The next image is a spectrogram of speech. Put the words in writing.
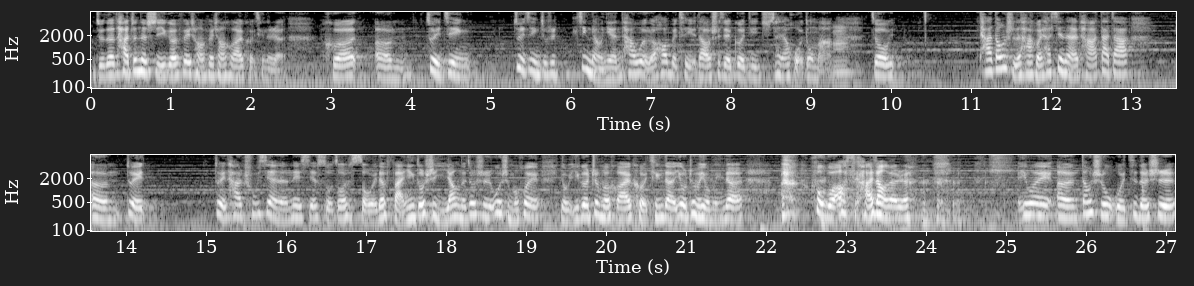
我觉得他真的是一个非常非常和蔼可亲的人，和嗯、最近最近就是近两年，他为了 Hobbit 也到世界各地去参加活动嘛，嗯，就他当时的他和他现在的他，大家嗯、对。对他出现的那些所作所为的反应都是一样的，就是为什么会有一个这么和蔼可亲的又这么有名的 获过奥斯卡奖的人？因为嗯、呃当时我记得是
